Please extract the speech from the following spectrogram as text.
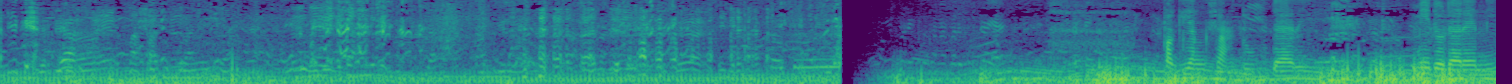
goyang. Pagi yang syahdu dari Midodareni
